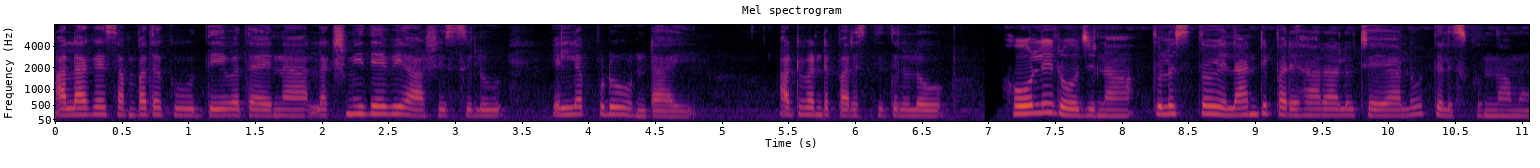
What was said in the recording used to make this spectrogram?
అలాగే సంపదకు దేవత అయిన లక్ష్మీదేవి ఆశీస్సులు ఎల్లప్పుడూ ఉంటాయి. అటువంటి పరిస్థితులలో హోలీ రోజున తులసితో ఎలాంటి పరిహారాలు చేయాలో తెలుసుకుందాము.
